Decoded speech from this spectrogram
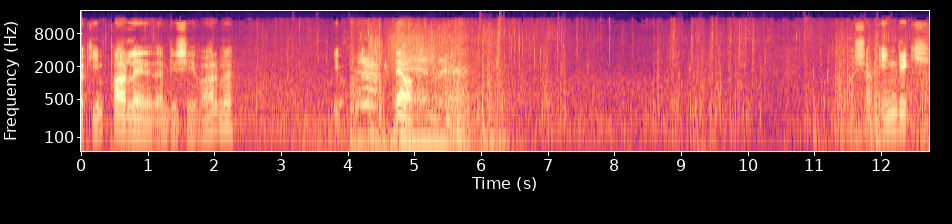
Bakayım parlayan eden bir şey var mı? Yok. Devam. Buradan aşağı indik.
